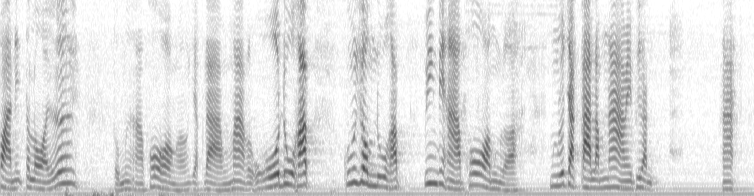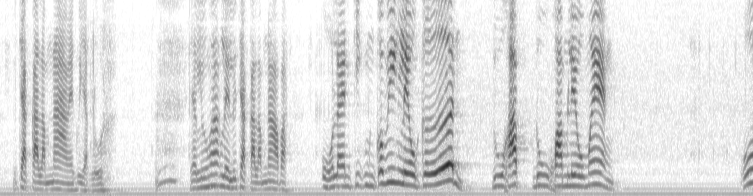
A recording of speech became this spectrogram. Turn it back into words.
ฟานิดตลอดเอ้ย ตัวมือหาพ่อเหรอยากด่ามึงมากเลยโอ้โหดูครับ คุณผู้ชมดูครับ วิ่งไปหาพ่อมึงเหรอมึงรู้จักการลำหน้าไหมเพื่อนฮะรู้จักการลำหน้าไหมกูอยากรู้ อยากรู้มากเลยรู้จักการลำหน้าปะโอ้แลนกิกมึงก็วิ่งเร็วเกิน ดูครับ ดูความเร็วแม่ง โอ้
